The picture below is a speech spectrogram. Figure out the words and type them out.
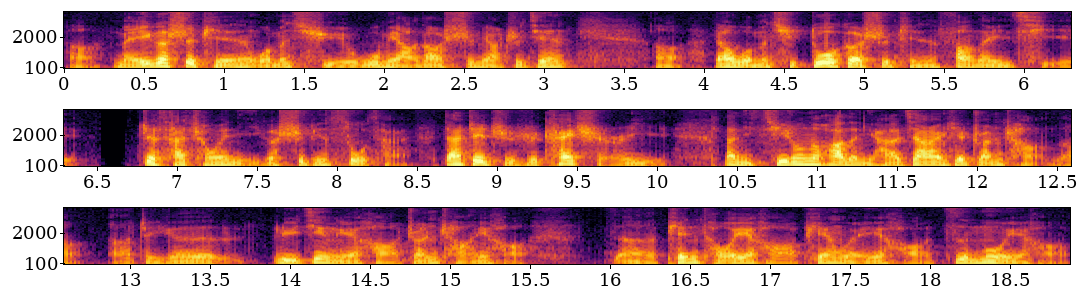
啊。每一个视频我们取五秒到十秒之间啊，然后我们取多个视频放在一起。这才成为你一个视频素材，但这只是开始而已。那你其中的话呢，你还要加上一些转场的啊，这个滤镜也好，转场也好，呃，片头也好，片尾也好，字幕也好，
